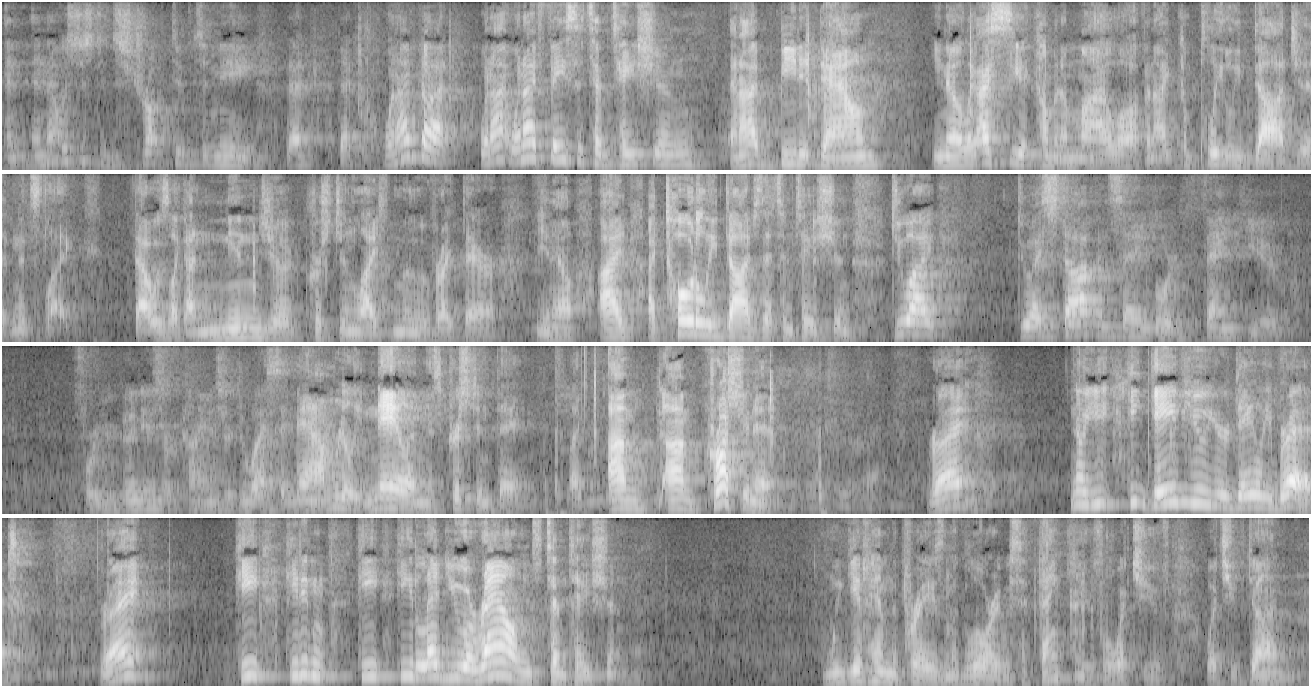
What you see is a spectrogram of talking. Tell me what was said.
And, and that was just instructive to me that, that when I've got, when I, when I face a temptation and I beat it down, you know, like I see it coming a mile off and I completely dodge it. And it's like, that was like a ninja Christian life move right there. You know, I, I totally dodged that temptation. Do I, do I stop and say, Lord, thank you for your goodness or kindness? Or do I say, man, I'm really nailing this Christian thing? Like, I'm, I'm crushing it right? No, he, he gave you your daily bread, right? He, he didn't, he, he led you around temptation. we give him the praise and the glory. We say, thank you for what you've, what you've done.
